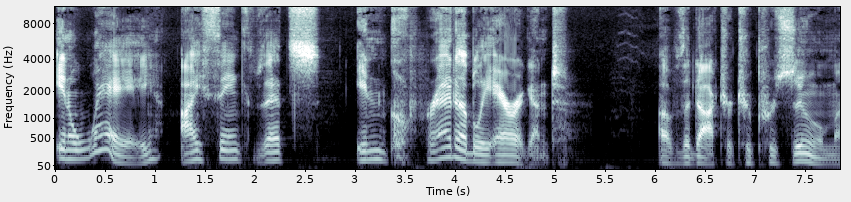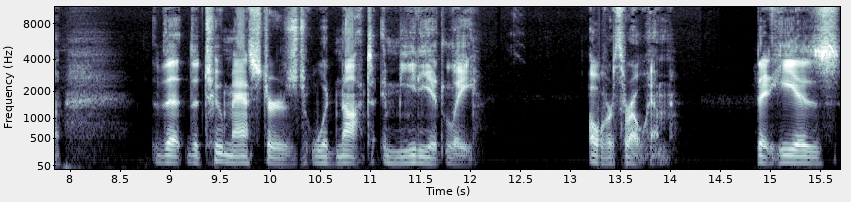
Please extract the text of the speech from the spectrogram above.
in a way, I think that's incredibly arrogant of the doctor to presume that the two masters would not immediately overthrow him. That he is,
